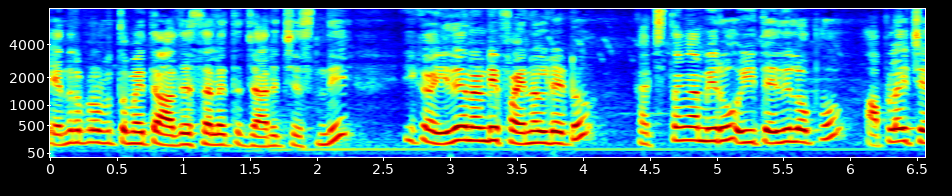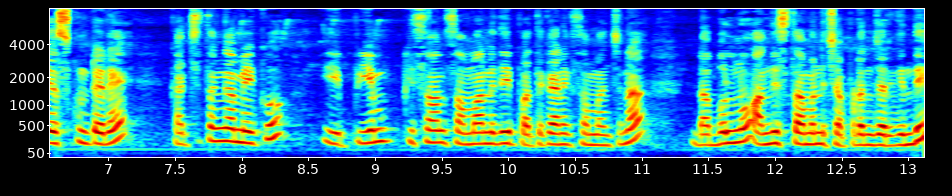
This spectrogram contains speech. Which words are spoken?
కేంద్ర ప్రభుత్వం అయితే ఆదేశాలు అయితే జారీ చేసింది. ఇక ఇదేనండి ఫైనల్ డేటు. ఖచ్చితంగా మీరు ఈ తేదీలోపు అప్లై చేసుకుంటేనే ఖచ్చితంగా మీకు ఈ పిఎం కిసాన్ సమ్మాన్ నిధి పథకానికి సంబంధించిన డబ్బులను అందిస్తామని చెప్పడం జరిగింది.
